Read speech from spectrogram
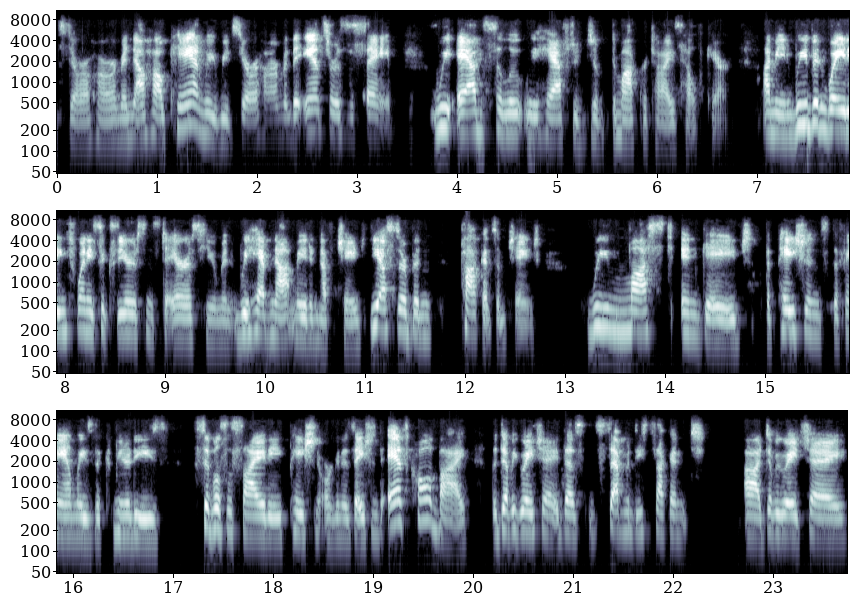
zero harm? And now how can we reach zero harm? And the answer is the same. We absolutely have to d- democratize healthcare. I mean, we've been waiting 26 years since to err is human. We have not made enough change. Yes, there have been pockets of change. We must engage the patients, the families, the communities, civil society, patient organizations, as called by the WHA, the 72nd uh, WHA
